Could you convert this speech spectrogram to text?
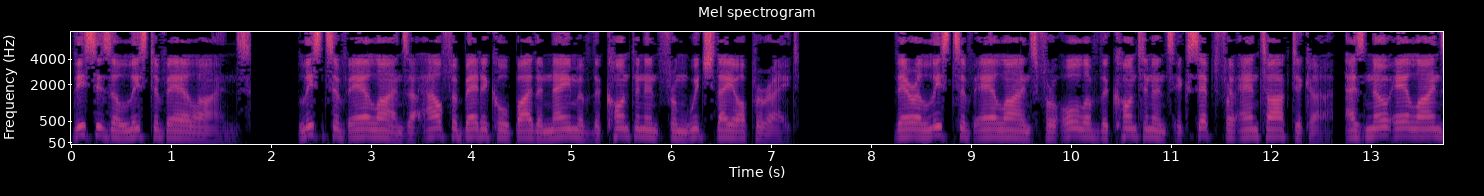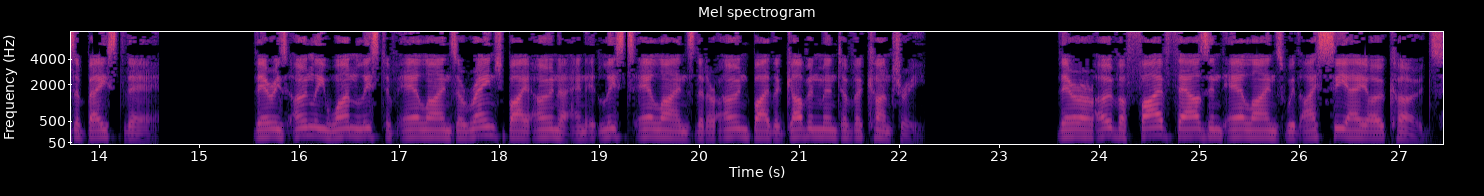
This is a list of airlines. Lists of airlines are alphabetical by the name of the continent from which they operate. There are lists of airlines for all of the continents except for Antarctica, as no airlines are based there. There is only one list of airlines arranged by owner and it lists airlines that are owned by the government of a country. There are over 5,000 airlines with ICAO codes.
